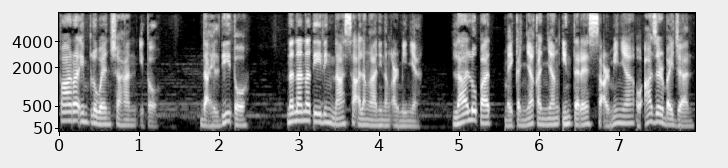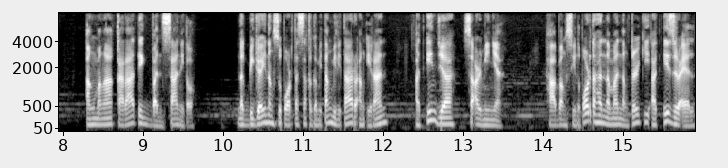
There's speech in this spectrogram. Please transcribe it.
para impluensyahan ito. Dahil dito, nananatiling nasa alanganin ng Armenia. Lalo pat may kanya-kanyang interes sa Armenia o Azerbaijan ang mga karatig bansa nito. Nagbigay ng suporta sa kagamitang militar ang Iran at India sa Armenia, habang sinuportahan naman ng Turkey at Israel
